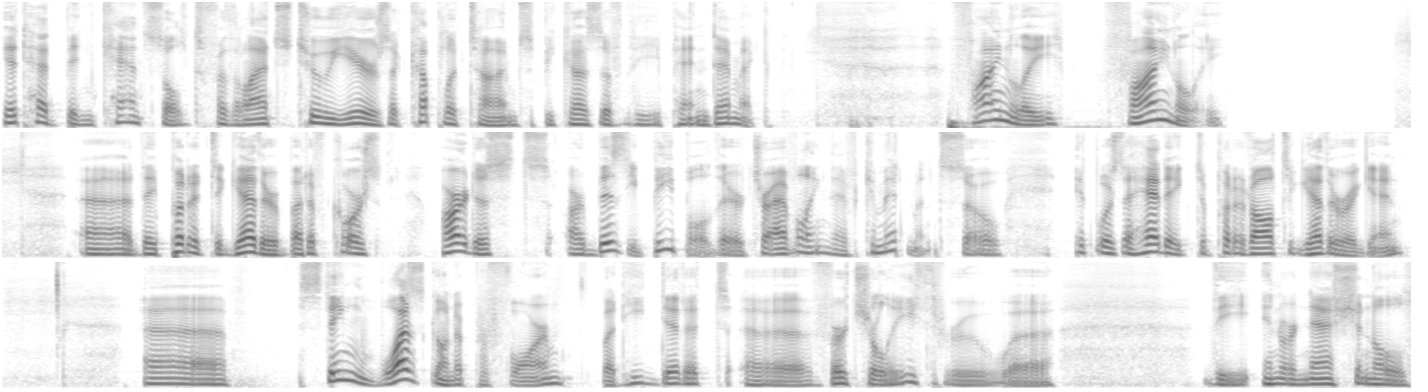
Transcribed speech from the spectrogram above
it had been canceled for the last two years a couple of times because of the pandemic. Finally, finally, uh, they put it together. But of course, artists are busy people. They're traveling, they have commitments. So it was a headache to put it all together again. Uh, Sting was going to perform, but he did it uh, virtually through uh, the international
